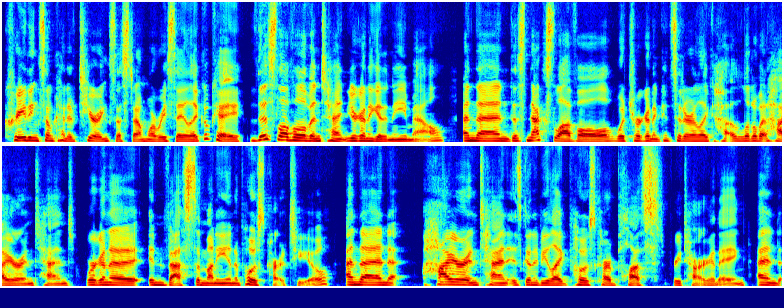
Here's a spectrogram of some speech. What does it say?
creating some kind of tiering system where we say, like, okay, this level of intent, you're going to get an email. And then this next level, which we're going to consider like a little bit higher intent, we're going to invest some money in a postcard to you. And then higher intent is going to be like postcard plus retargeting. And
